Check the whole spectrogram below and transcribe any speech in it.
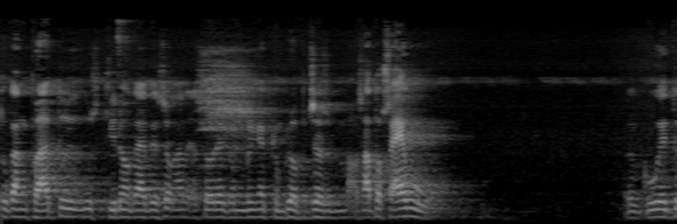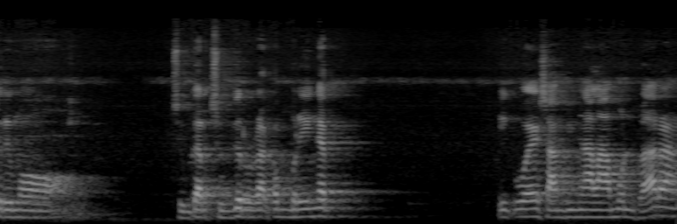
Tukang batu iku sedina esuk nganti sore kepringet gembro bejo 100.000. Kuwe trimo jungkar jungkir ora kepringet iku wae sambil ngalamun barang.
